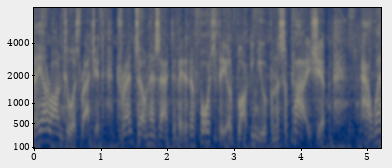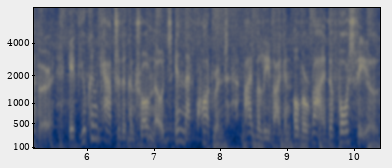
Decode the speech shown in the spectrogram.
They are on to us, Ratchet. Dreadzone has activated a force field blocking you from the supply ship. However, if you can capture the control nodes in that quadrant, I believe I can override the force field.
